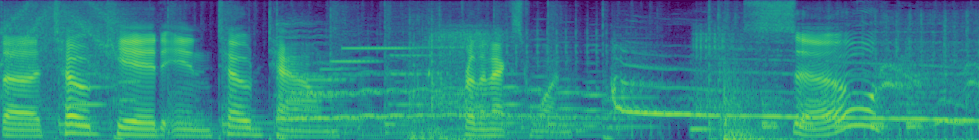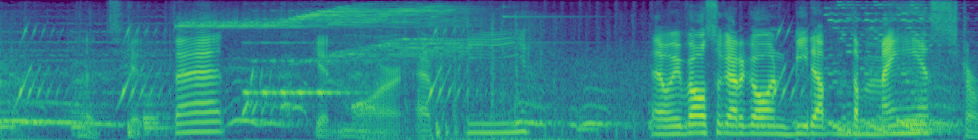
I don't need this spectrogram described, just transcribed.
the Toad Kid in Toad Town for the next one. So, let's hit that. Get more FP. Then we've also got to go and beat up the Master.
